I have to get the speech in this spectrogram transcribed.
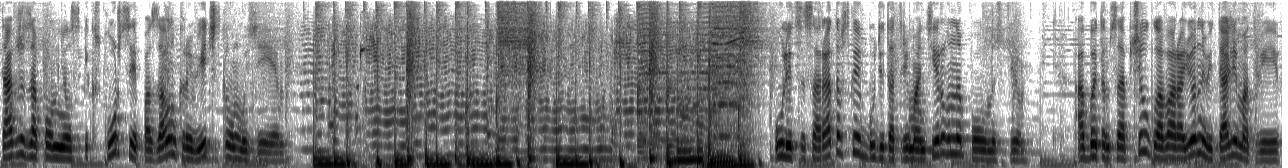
Также запомнилась экскурсия по залам Краеведческого музея. Улица Саратовская будет отремонтирована полностью. Об этом сообщил глава района Виталий Матвеев.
